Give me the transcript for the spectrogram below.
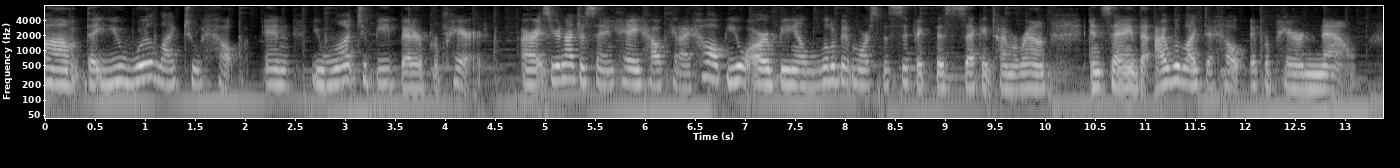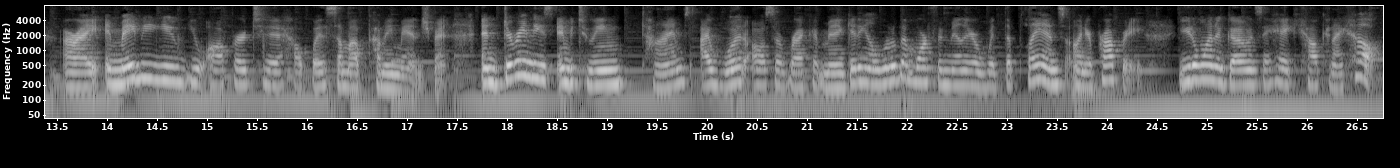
um, that you would like to help and you want to be better prepared. All right, so you're not just saying, hey, how can I help? You are being a little bit more specific this second time around and saying that I would like to help and prepare now. All right, and maybe you you offer to help with some upcoming management. And during these in between times, I would also recommend getting a little bit more familiar with the plans on your property. You don't want to go and say, hey, how can I help?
